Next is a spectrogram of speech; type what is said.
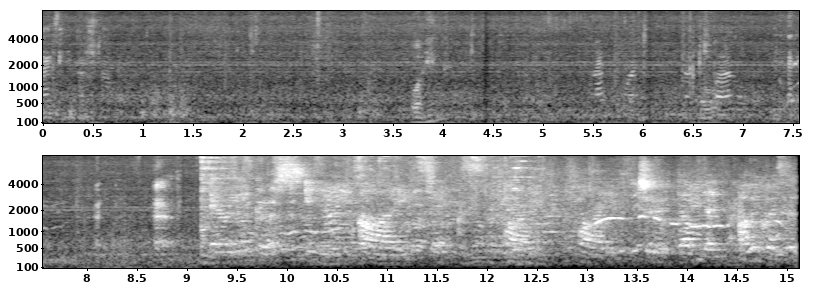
Geislinger Stadt. Wohin? Frankfurt, nach Tobago. I-655 to Dublin. I request you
